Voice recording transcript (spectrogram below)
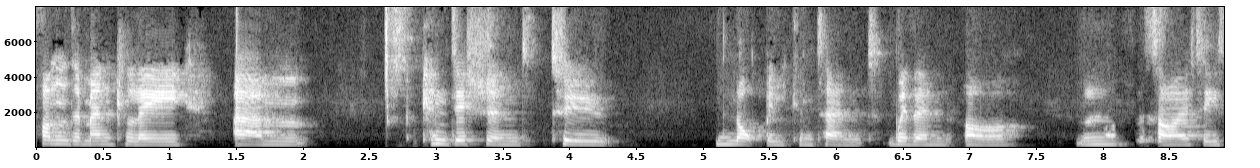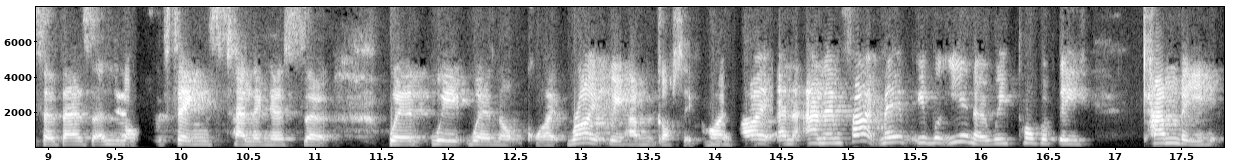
fundamentally um, conditioned to not be content within our society. So there's a lot of things telling us that we're we, we're not quite right. We haven't got it quite right, and and in fact, maybe you know we probably can be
